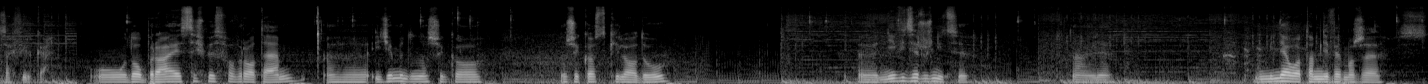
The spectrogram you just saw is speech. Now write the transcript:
za chwilkę. U, dobra, jesteśmy z powrotem. Yy, idziemy do naszego, naszej kostki lodu. Yy, nie widzę różnicy. Totalnie. Minęło tam, nie wiem, może z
